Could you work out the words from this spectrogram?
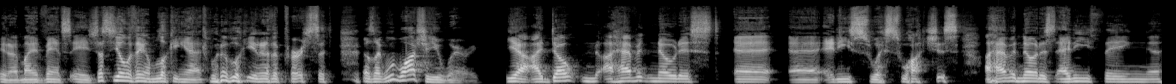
you know, my advanced age. That's the only thing I'm looking at when I'm looking at another person. I was like, what watch are you wearing? Yeah, I don't. I haven't noticed uh, uh, any Swiss watches. I haven't noticed anything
